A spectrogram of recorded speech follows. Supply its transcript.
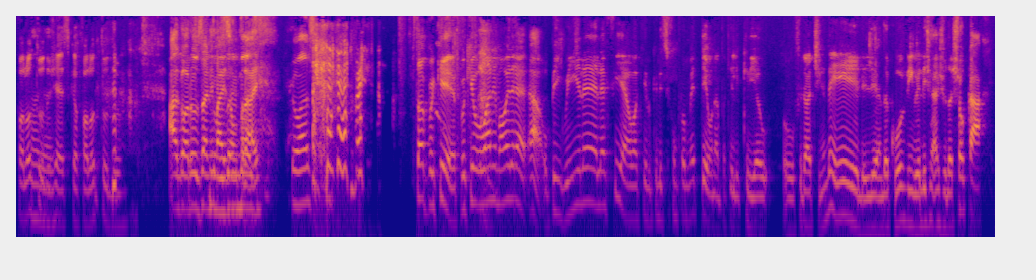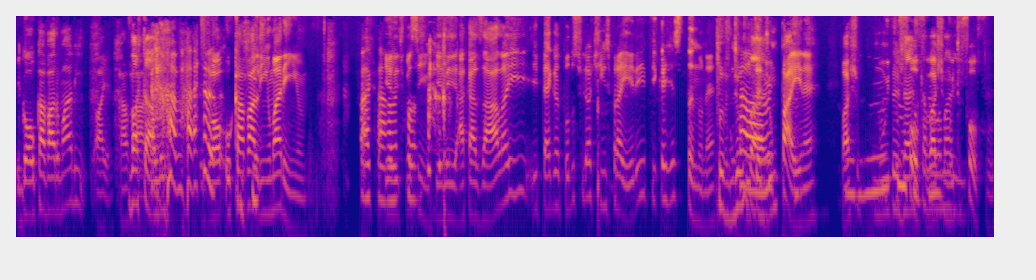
Falou Ai, tudo. Jéssica, falou tudo. Agora os animais Os não animais- traem. Eu acho que Sabe por quê? Porque o animal, ele é. Ah, o pinguim, ele é, ele é fiel àquilo que ele se comprometeu, né? Porque ele cria o, o filhotinho dele, ele anda com o ovinho, ele ajuda a chocar. Igual o cavalo marinho. Olha, cavalo. Igual o cavalinho marinho. Bacana, Que ele, tipo pô. assim, que ele acasala e, e pega todos os filhotinhos pra ele e fica gestando, né? Tudo de um pai. de um pai, né? Eu acho Uhum. muito e fofo, eu acho marinho. muito fofo.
